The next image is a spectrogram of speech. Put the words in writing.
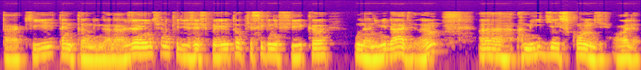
está aqui tentando enganar a gente no que diz respeito ao que significa unanimidade. Né? Ah, a mídia esconde, olha,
